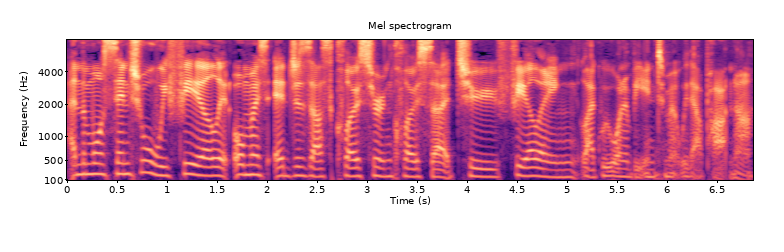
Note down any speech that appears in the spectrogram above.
And the more sensual we feel, it almost edges us closer and closer to feeling like we want to be intimate with our partner.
